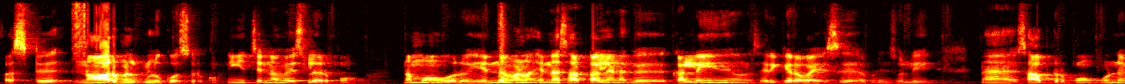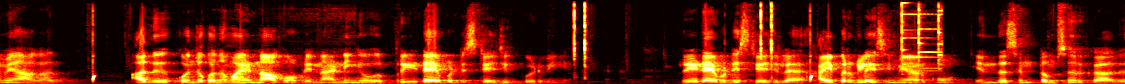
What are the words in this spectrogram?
ஃபஸ்ட்டு நார்மல் குளுக்கோஸ் இருக்கும். நீங்கள் சின்ன வயசில் இருப்போம். நம்ம ஒரு என்ன வேணால் என்ன சாப்பிட்டாலும் எனக்கு கல்லையும் செரிக்கிற வயசு அப்படின்னு சொல்லி நான் சாப்பிட்ருப்போம் ஒன்றுமே ஆகாது. அது கொஞ்சம் கொஞ்சமாக என்ன ஆகும் அப்படின்னா நீங்கள் ஒரு ப்ரீ டயபெட்டிஸ் ஸ்டேஜுக்கு போயிடுவீங்க. ப்ரீ டயபெட்டிஸ் ஸ்டேஜில் ஹைப்பர் கிளைசிமியாக இருக்கும். எந்த சிம்டம்ஸும் இருக்காது.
